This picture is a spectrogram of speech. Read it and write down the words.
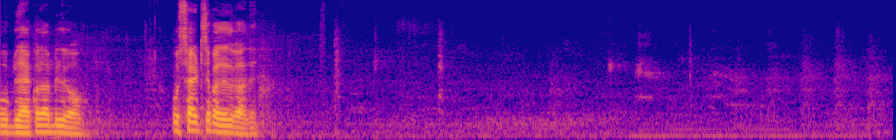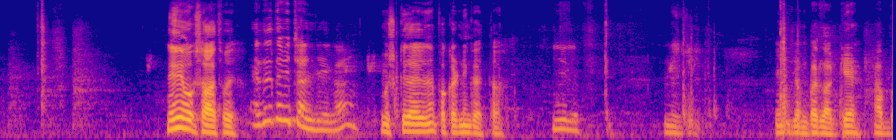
वो ब्लैक वाला भी लगाओ। उस साइड से पहले लगा दें। नहीं नहीं वो साथ हुए ऐसे तो भी चल जाएगा। मुश्किल है ना पकड़ नहीं करता। ये ले। ये जंपर लग गया। अब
